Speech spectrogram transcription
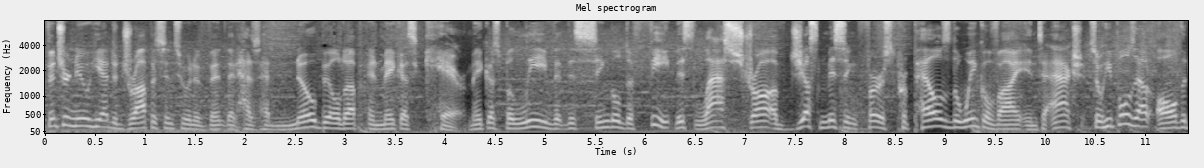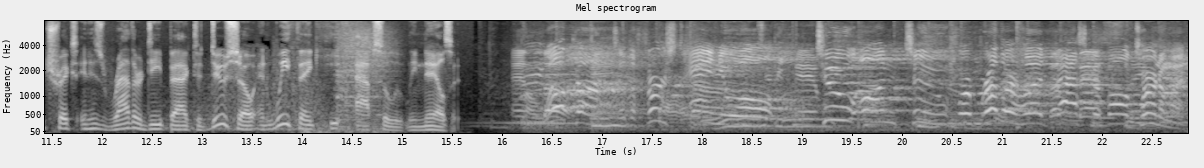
Fincher knew he had to drop us into an event that has had no build up and make us care, make us believe that this single defeat, this last straw of just missing first, propels the Winklevi into action. So he pulls out all the tricks in his rather deep bag to do so, and we think he absolutely nails it. And welcome to the first annual Two on Two for Brotherhood Basketball Tournament,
